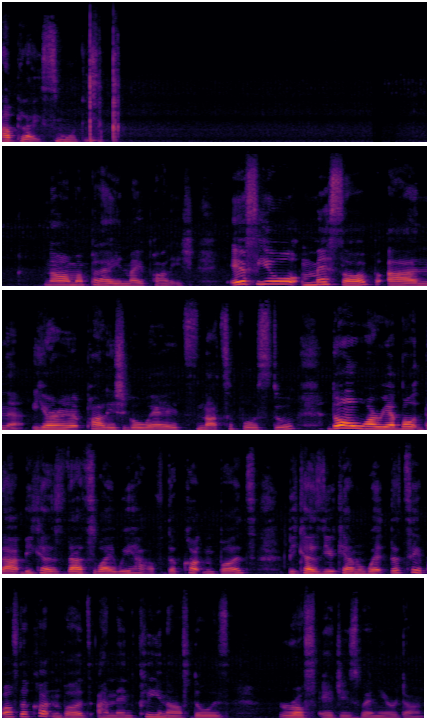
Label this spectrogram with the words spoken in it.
apply smoothly. Now I'm applying my polish. If you mess up and your polish go where it's not supposed to don't worry about that because that's why we have the cotton buds because you can wet the tip of the cotton buds and then clean off those rough edges when you're done.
